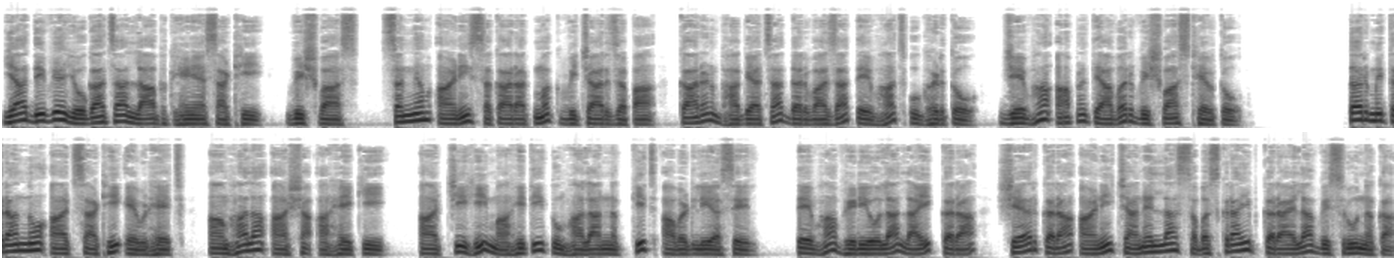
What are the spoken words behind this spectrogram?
या दिव्य योगाचा लाभ घेण्यासाठी विश्वास संयम आणि सकारात्मक विचार जपा कारण भाग्याचा दरवाजा तेव्हाच उघडतो जेव्हा आपण त्यावर विश्वास ठेवतो. तर मित्रांनो आजसाठी एवढेच. आम्हाला आशा आहे की आजची ही माहिती तुम्हाला नक्कीच आवडली असेल. तेव्हा व्हिडिओला लाईक करा शेअर करा आणि चॅनेलला सबस्क्राईब करायला विसरू नका.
